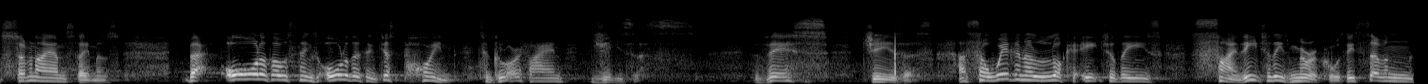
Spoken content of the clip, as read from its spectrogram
Seven I am statements. But all of those things, all of those things just point to glorifying Jesus. This Jesus. And so we're going to look at each of these signs, each of these miracles, these seven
